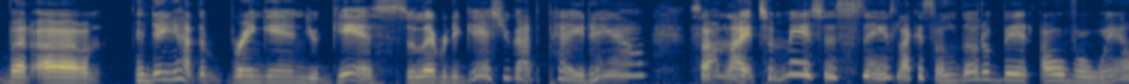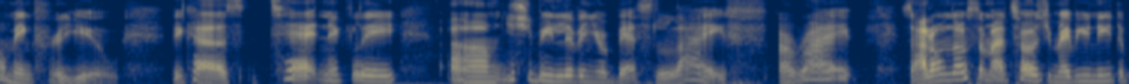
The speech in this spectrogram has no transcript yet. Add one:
But um, and then you have to bring in your guests, celebrity guests. You got to pay them. So I'm like, to me, it just seems like it's a little bit overwhelming for you because technically, um, you should be living your best life. All right. So I don't know. Somebody told you maybe you need to,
